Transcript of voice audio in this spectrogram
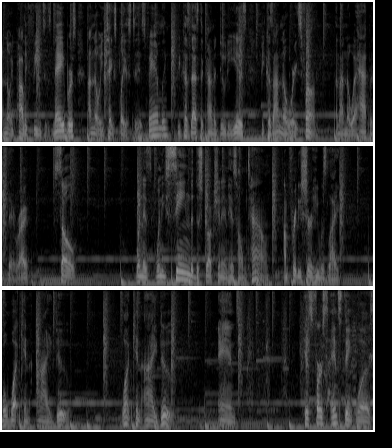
I know he probably feeds his neighbors. I know he takes place to his family because that's the kind of dude he is because I know where he's from and I know what happens there, right? So when when he's seen the destruction in his hometown, I'm pretty sure he was like, "Well, what can I do? What can I do?" And his first instinct was,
